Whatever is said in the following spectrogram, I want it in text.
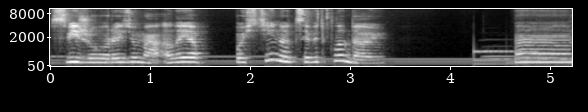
свіжого резюме, але я постійно це відкладаю. А,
